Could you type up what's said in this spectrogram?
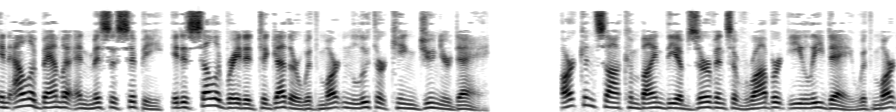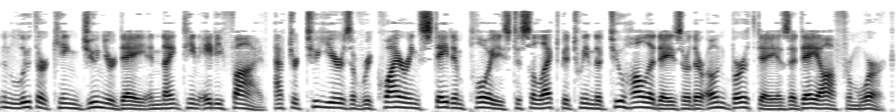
In Alabama and Mississippi, it is celebrated together with Martin Luther King Jr. Day. Arkansas combined the observance of Robert E. Lee Day with Martin Luther King Jr. Day in 1985, after two years of requiring state employees to select between the two holidays or their own birthday as a day off from work.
